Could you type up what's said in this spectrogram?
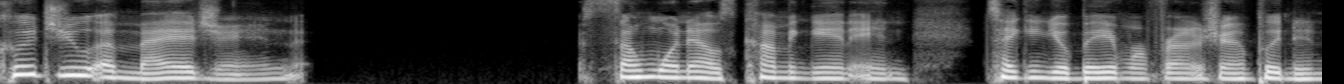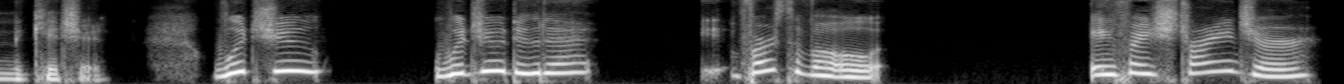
Could you imagine someone else coming in and taking your bedroom furniture and putting it in the kitchen? Would you would you do that? First of all, if a stranger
